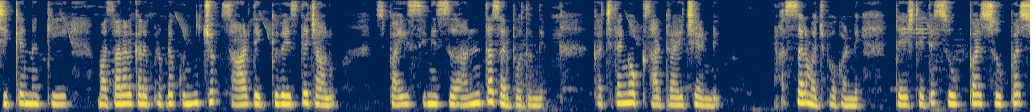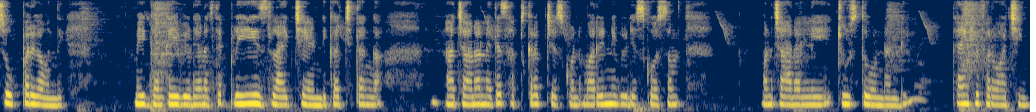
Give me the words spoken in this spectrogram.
చికెన్కి మసాలాలు కలిపినప్పుడు కొంచెం సాల్ట్ ఎక్కువ వేస్తే చాలు. స్పైసీనెస్ అంతా సరిపోతుంది. ఖచ్చితంగా ఒకసారి ట్రై చేయండి. అస్సలు మర్చిపోకండి. టేస్ట్ అయితే సూపర్ సూపర్ సూపర్గా ఉంది. మీకు కనుక ఈ వీడియో నచ్చితే ప్లీజ్ లైక్ చేయండి ఖచ్చితంగా. నా ఛానల్ని అయితే సబ్స్క్రైబ్ చేసుకోండి. మరిన్ని వీడియోస్ కోసం మన ఛానల్ని చూస్తూ ఉండండి. Thank you for watching.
